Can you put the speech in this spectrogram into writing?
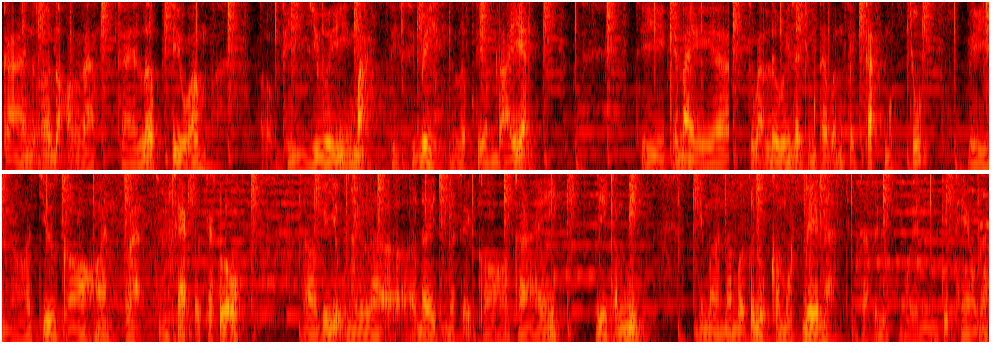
cái nữa đó là cái lớp tiêu âm ở phía dưới mặt PCB lớp tiêu âm đáy á. Thì cái này à, các bạn lưu ý là chúng ta vẫn phải cắt một chút vì nó chưa có hoàn toàn chính xác ở các lỗ. À, ví dụ như là ở đây chúng ta sẽ có cái dây cắm pin. Nhưng mà nó mới có đục có một bên à chúng ta phải đục một bên tiếp theo nữa.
